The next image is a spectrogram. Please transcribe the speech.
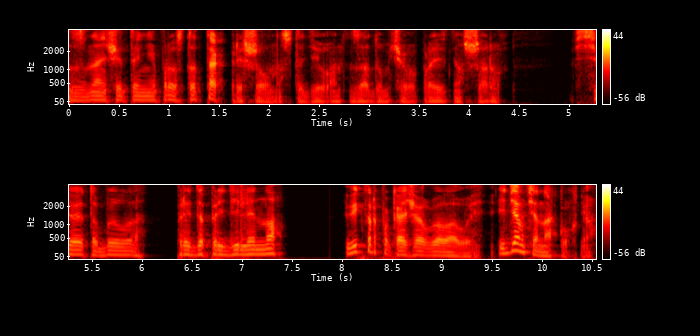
«Значит, ты не просто так пришел на стадион», — задумчиво произнес Шаров. «Все это было предопределено?» Виктор покачал головой. «Идемте на кухню».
